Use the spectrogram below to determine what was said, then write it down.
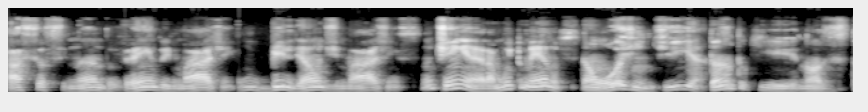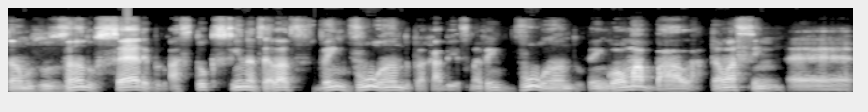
raciocinando, vendo imagem, um bilhão de imagens. Não tinha, era muito menos. Então hoje em dia tanto que nós estamos usando o cérebro, as toxinas elas vêm voando para a cabeça, mas vêm voando, vem igual uma bala. Então assim, é,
